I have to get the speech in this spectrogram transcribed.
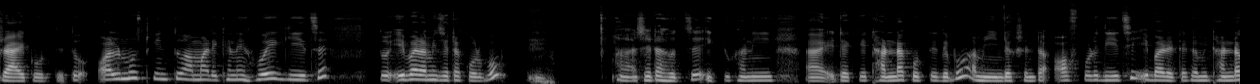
ড্রাই করতে। তো অলমোস্ট কিন্তু আমার এখানে হয়ে গিয়েছে। তো এবার আমি যেটা করব সেটা হচ্ছে একটুখানি এটাকে ঠান্ডা করতে দেব। আমি ইন্ডাকশানটা অফ করে দিয়েছি। এবার এটাকে আমি ঠান্ডা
